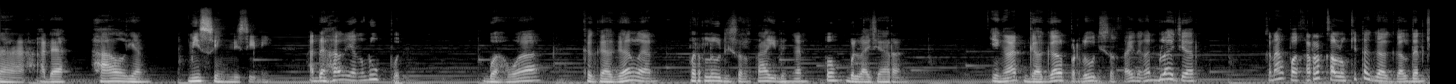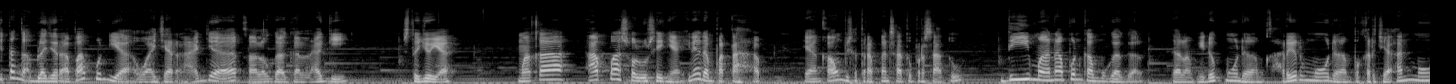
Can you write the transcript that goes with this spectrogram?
Nah, ada hal yang missing di sini. Ada hal yang luput bahwa kegagalan perlu disertai dengan pembelajaran. Ingat, gagal perlu disertai dengan belajar. Kenapa? Karena kalau kita gagal dan kita nggak belajar apa pun, ya wajar aja kalau gagal lagi. Setuju ya? Maka, apa solusinya? Ini ada empat tahap yang kamu bisa terapkan satu persatu di mana pun kamu gagal. Dalam hidupmu, dalam karirmu, dalam pekerjaanmu,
